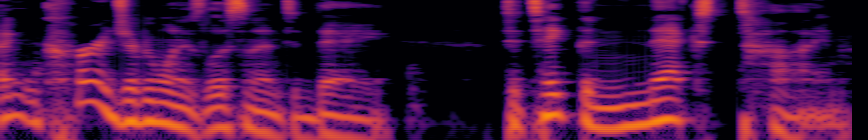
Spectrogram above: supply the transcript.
I encourage everyone who's listening today to take the next time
